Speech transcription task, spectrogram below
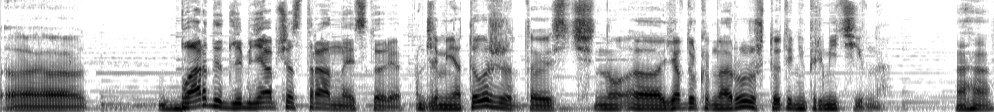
А, Барды для меня вообще странная история. Для меня тоже, то есть, но э, я вдруг обнаружил, что это не примитивно. Ага.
